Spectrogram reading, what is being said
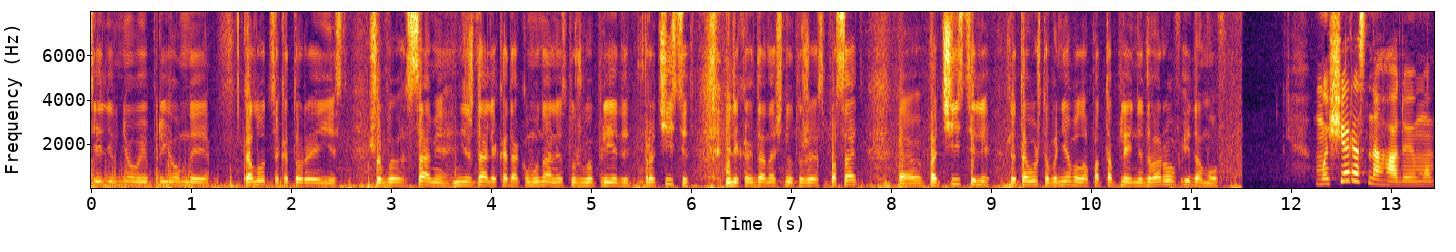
те ливневые приемные колодцы, которые есть, чтобы сами не ждали, когда коммунальная служба приедет, прочистит, или когда начнут уже спасать, э, подчистили, для того, чтобы не было подтопления дворов и домов. Ми ще раз нагадуємо,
